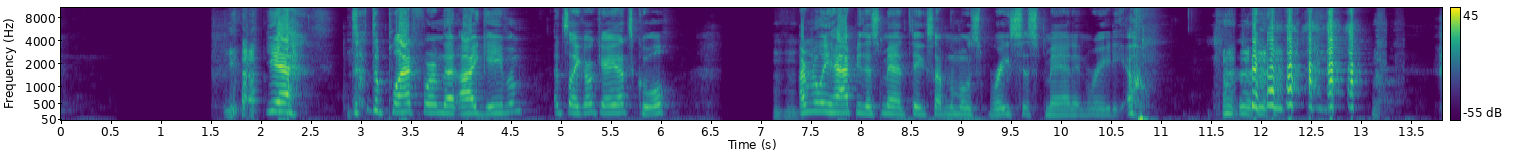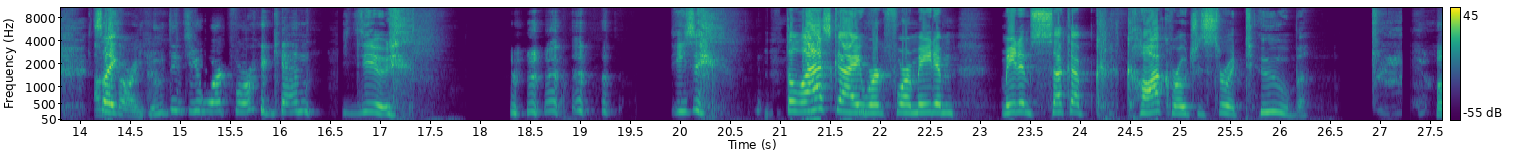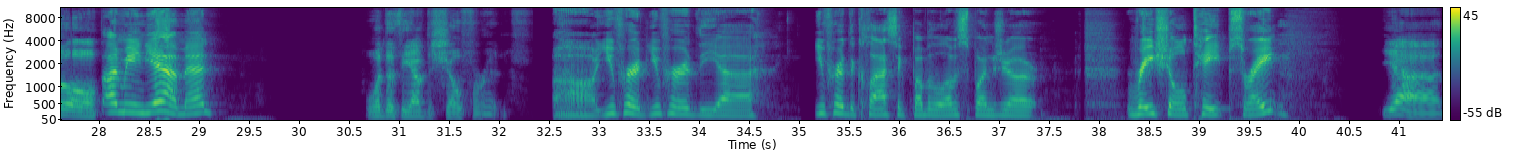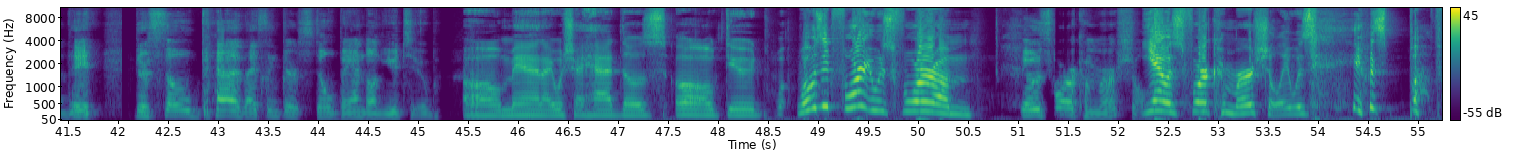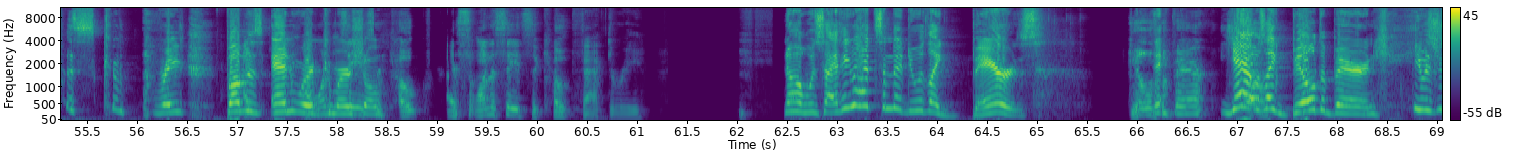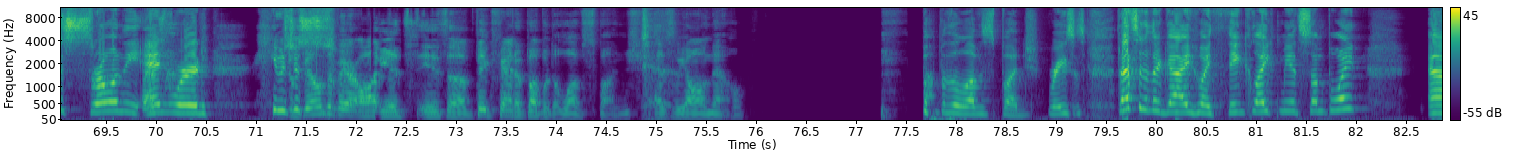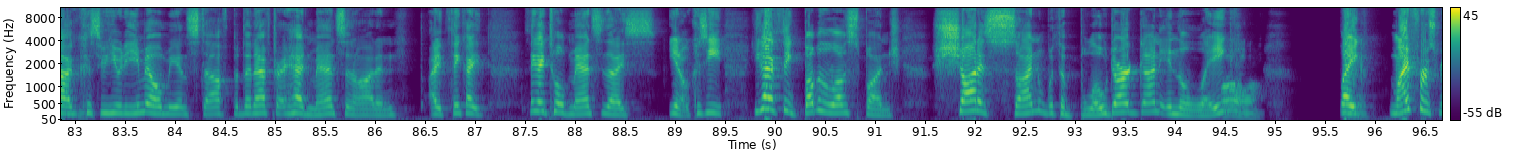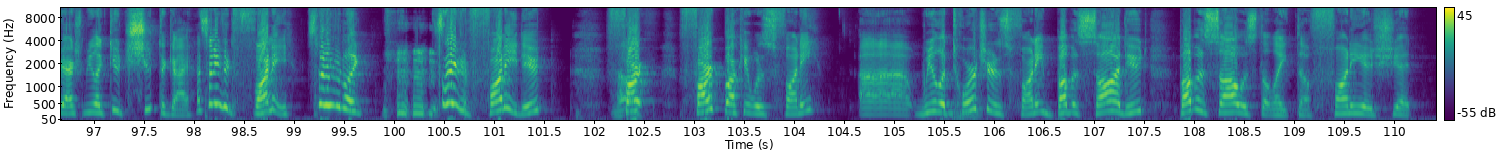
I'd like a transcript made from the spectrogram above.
Yeah. Yeah, the, platform that I gave him. It's like okay, that's cool. Mhm. I'm really happy this man thinks I'm the most racist man in radio. I'm like- sorry, who did you work for again? Dude, he's the last guy I worked for made him made him suck up c- cockroaches through a tube. oh, I mean, yeah, man. what does he have to show for it? Oh, you've heard you've heard the uh you've heard the classic Bubba the Love Sponge uh, racial tapes, right? Yeah, they they're so bad. I think they're still banned on YouTube. Oh man, I wish I had those. Oh, dude, what was it for? It was for um, It was for a commercial. yeah, it was for a commercial. It was it was Bubba's com- ra- Bubba's N I word wanna say it's commercial. coat. I want to say it's the coat factory. No, it was I think it had something to do with like bears. Build a bear. Yeah, it was like Build a Bear, and he was just throwing the N word. He was The just Build a Bear audience is a big fan of Bubba the Love Sponge, as we all know. Bubba the Love Sponge, racist. That's another guy who I think liked me at some point, uh, because he would email me and stuff. But then after I had Manson on, and I think I, I think I told Manson that I, you know, because he, you got to think, Bubba the Love Sponge shot his son with a blow dart gun in the leg. Oh, Like my first reaction would be like, dude, shoot the guy. That's not even funny. It's not even like, it's not even funny, dude. No. Fart, fart bucket was funny. Uh, Wheel of Torture is funny. Bubba Saw, dude. Bubba Saw was the like the funniest shit.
